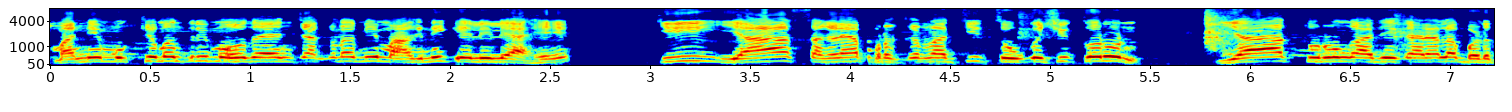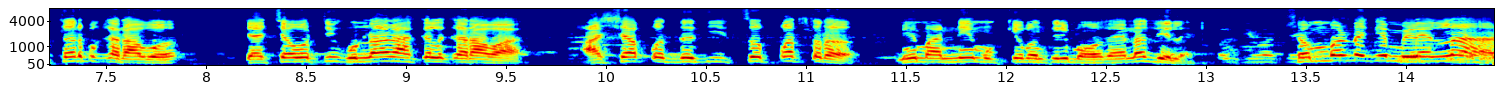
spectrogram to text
माननीय मुख्यमंत्री महोदयांच्याकडं मी मागणी केलेली आहे की या सगळ्या प्रकरणाची चौकशी करून या तुरुंग अधिकाऱ्याला बडतर्फ करावं त्याच्यावरती गुन्हा दाखल करावा अशा पद्धतीचं पत्र मी माननीय मुख्यमंत्री महोदयांना दिलंय. शंभर टक्के मिळेल ना?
